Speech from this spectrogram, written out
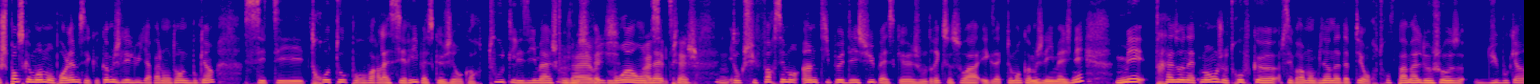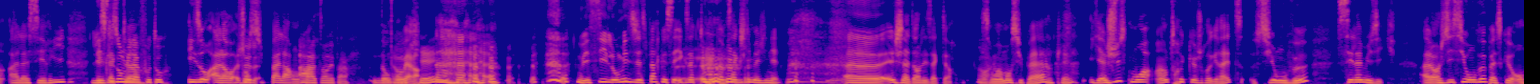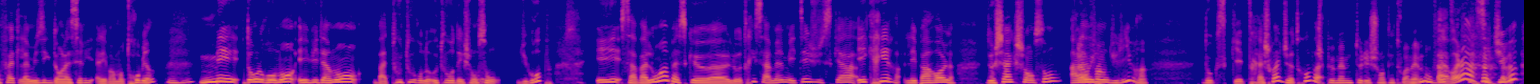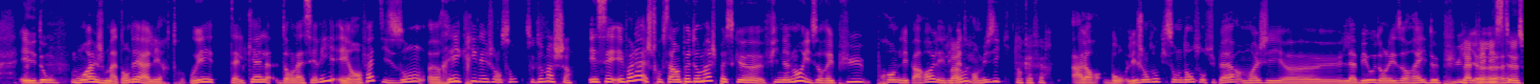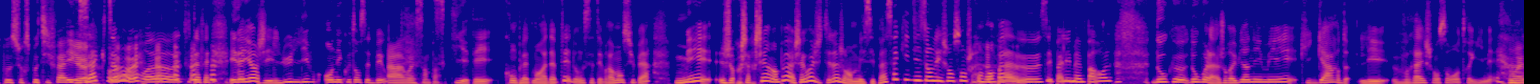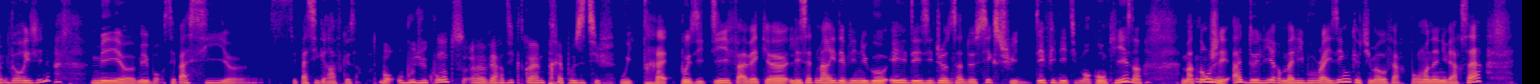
Je pense que moi, mon problème, c'est que comme je l'ai lu il y a pas longtemps, le bouquin, c'était trop tôt pour voir la série parce que j'ai encore toutes les images que je me Bah suis faites moi en Ouais, c'est le tête. piège. Mm. Donc je suis forcément un petit peu déçue parce que je voudrais que ce soit exactement comme je l'ai imaginé. Mais très honnêtement, je trouve que c'est vraiment bien adapté. On retrouve pas mal de choses du bouquin à la série. Les Est-ce qu'ils ont mis la photo? Ils ont. Alors, Je j'en suis pas là encore. Ah, attendez pas là. donc on verra. Mais s'ils l'ont mise, j'espère que c'est exactement comme ça que je l'imaginais. Euh, J'adore les acteurs. Ils Ouais. sont vraiment super. Il y a juste moi un truc que je regrette, si on veut, c'est la musique. Alors je dis si on veut parce que en fait la musique dans la série elle est vraiment trop bien, Mhm. mais dans le roman évidemment bah, tout tourne autour des chansons du groupe et ça va loin parce que euh, l'autrice a même été jusqu'à écrire les paroles de chaque chanson à Ah la oui. fin du livre. Donc ce qui est très chouette je trouve. Tu peux même te les chanter toi-même en fait. Bah voilà, si tu veux. Et donc, moi, je m'attendais à les retrouver telles quelles dans la série. Et en fait, ils ont euh, réécrit les chansons. C'est dommage ça. Et, c'est, et voilà, je trouve ça un peu dommage parce que finalement, ils auraient pu prendre les paroles et les Bah mettre oui. en musique. Tant qu'à faire. Alors, bon, les chansons qui sont dedans sont super. Moi, j'ai euh, la BO dans les oreilles depuis. La euh, playlist euh, sur Spotify. Exactement, ouais, ouais. ouais, ouais, ouais, tout à fait. Et d'ailleurs, j'ai lu le livre en écoutant cette BO Ah ouais, sympa. ce qui était complètement adapté, donc c'était vraiment super. Mais je recherchais un peu à chaque fois, j'étais là genre mais c'est pas ça qu'ils disent dans les chansons, je comprends pas, euh, c'est pas les mêmes paroles. Donc donc voilà, j'aurais bien aimé qu'ils gardent les vraies chansons entre guillemets d'origine, mais mais bon c'est pas si c'est pas si grave que ça. Bon, au bout du compte, euh, verdict quand même très positif. Oui, très positif avec euh, les sept maris d'Evelyn Hugo et Daisy Jones and the Six, je suis définitivement conquise. Maintenant, j'ai hâte de lire Malibu Rising que tu m'as offert pour mon anniversaire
